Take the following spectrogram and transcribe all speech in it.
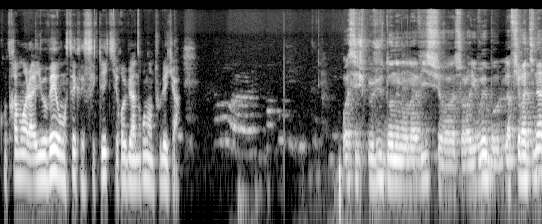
contrairement à la Juve où on sait que c'est cycliques qui reviendront dans tous les cas. Ouais, si je peux juste donner mon avis sur, euh, sur la Juve, la Fiorentina,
